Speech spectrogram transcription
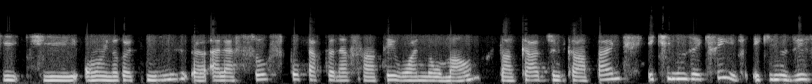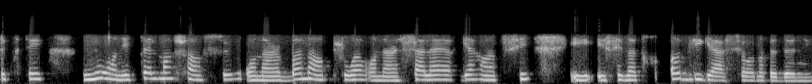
qui, qui ont une retenue euh, à la source pour Partenaires Santé ou un de nos membres dans le cadre d'une campagne et qui nous écrivent et qui nous disent, écoutez, nous, on est tellement chanceux, on a un bon emploi, on a un salaire garanti et, c'est notre obligation de redonner.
